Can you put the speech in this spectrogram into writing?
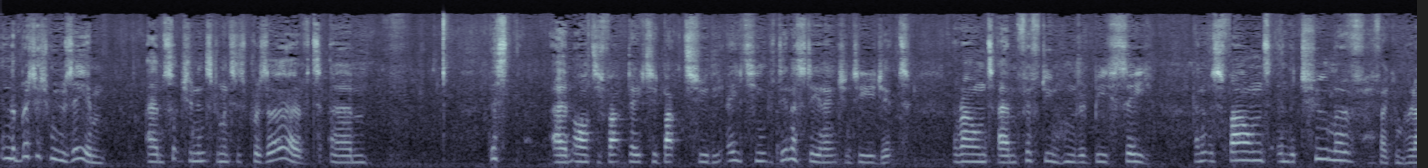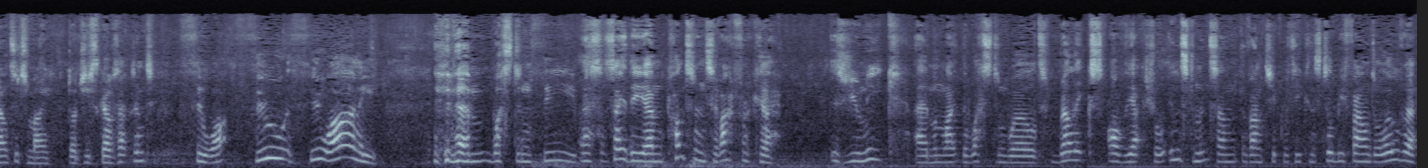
In the British Museum, um, such an instrument is preserved. Um, this um, artifact dated back to the 18th dynasty in ancient Egypt, around um, 1500 BC, and it was found in the tomb of, if I can pronounce it to my dodgy Scouse accent, Thua, Thu, Thuani, in um, western Thebes. As I say, the um, continent of Africa is unique, um, unlike the Western world. Relics of the actual instruments of antiquity can still be found all over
